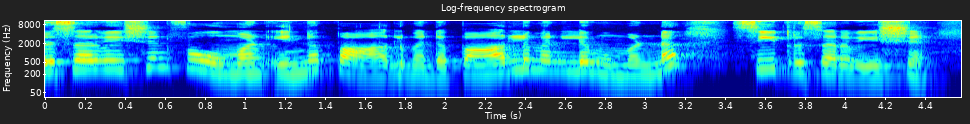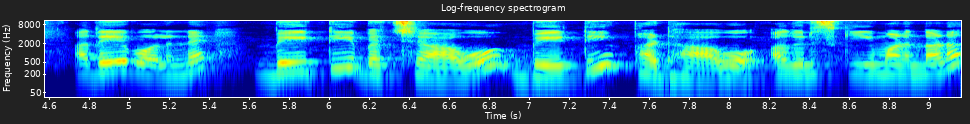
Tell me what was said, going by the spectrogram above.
reservation for woman in parliament പാർലമെന്റിലെ വുമണിന് സീറ്റ് റിസർവേഷൻ അതേപോലെ തന്നെ ബേട്ടി ബച്ചാവോ ബേട്ടി പഠാവോ. അതൊരു സ്കീമാണ്. എന്താണ്?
